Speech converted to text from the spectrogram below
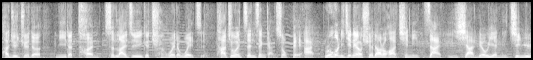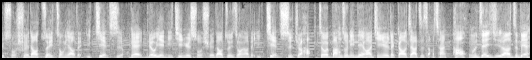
她就觉得你的疼是来自于一个权威的位置，她就会真正感受被爱。如果你今天有学到的话，请你在以下留言你今日所学到最重要的一件事。OK，留言你今日所学到最重要的一件事就好，这会帮助你内化今日的高价值早餐。好，我们这一集就到这边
